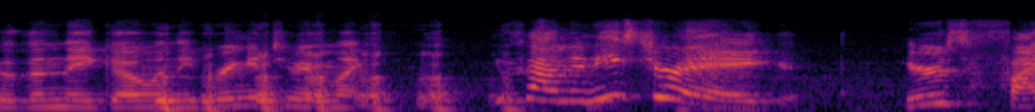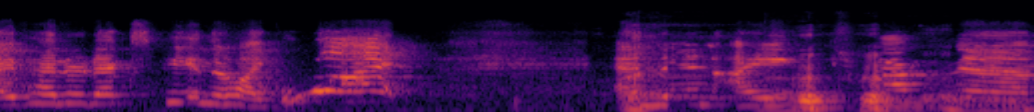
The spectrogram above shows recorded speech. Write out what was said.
So then they go and they bring it to me. I'm like, you found an Easter egg. Here's 500 XP, and they're like, what? And then I That's really have them.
